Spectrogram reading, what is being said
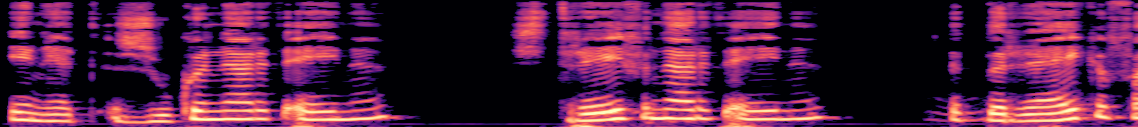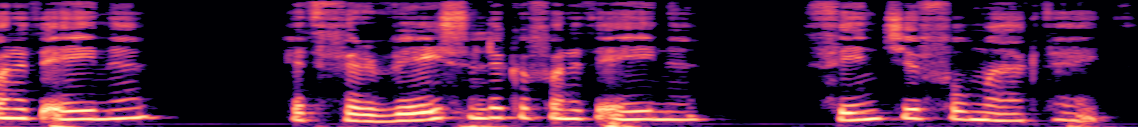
In het zoeken naar het ene, streven naar het ene, het bereiken van het ene, het verwezenlijken van het ene, vind je volmaaktheid.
